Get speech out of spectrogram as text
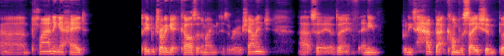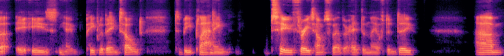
um, planning ahead, people trying to get cars at the moment is a real challenge. Uh, so, I don't know if any but he's had that conversation. But it is, you know, people are being told to be planning two, three times further ahead than they often do. Um,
